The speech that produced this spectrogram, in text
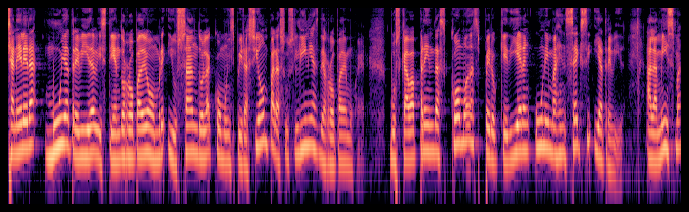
Chanel era muy atrevida vistiendo ropa de hombre y usándola como inspiración para sus líneas de ropa de mujer. Buscaba prendas cómodas pero que dieran una imagen sexy y atrevida. A la misma,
